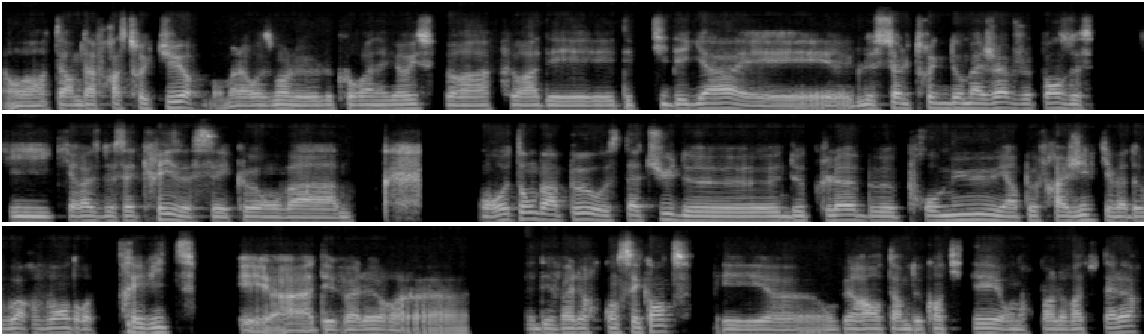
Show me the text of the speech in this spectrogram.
en, termes d'infrastructure, bon, malheureusement, le, coronavirus fera, fera des, petits dégâts et le seul truc dommageable, je pense, qui, qui reste de cette crise, c'est qu'on va, on retombe un peu au statut de, de, club promu et un peu fragile qui va devoir vendre très vite et à des valeurs euh, des valeurs conséquentes et euh, on verra en termes de quantité, on en reparlera tout à l'heure.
